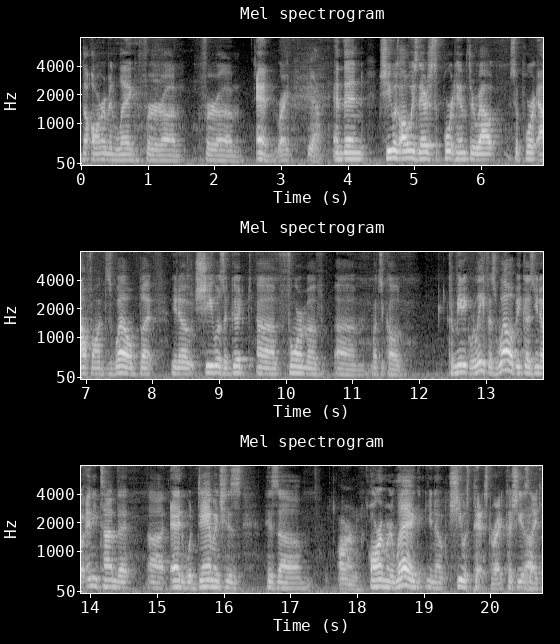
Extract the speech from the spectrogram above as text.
the arm and leg for um, for um, Ed, right? Yeah. And then she was always there to support him throughout, support Alphonse as well. But you know, she was a good uh, form of um, what's it called, comedic relief as well. Because you know, anytime that uh, Ed would damage his his um, Arm. arm or leg, you know, she was pissed, right? Because she was Yeah. like,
